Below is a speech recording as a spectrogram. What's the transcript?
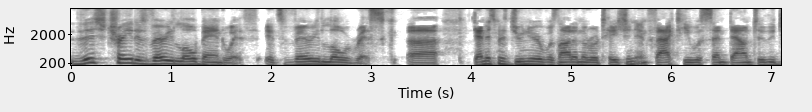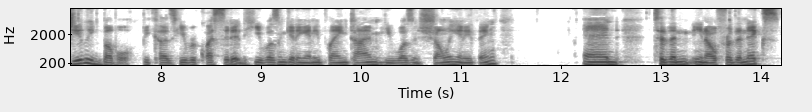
This trade is very low bandwidth. It's very low risk. Uh, Dennis Smith Jr. was not in the rotation. In fact, he was sent down to the G League bubble because he requested it. He wasn't getting any playing time. He wasn't showing anything. And to the you know for the Knicks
